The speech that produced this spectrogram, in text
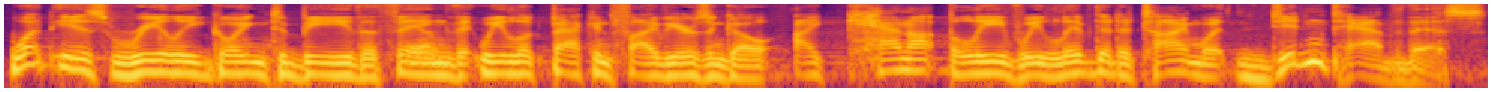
what is really going to be the thing yeah. that we look back in five years and go, I cannot believe we lived at a time what didn't have this?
